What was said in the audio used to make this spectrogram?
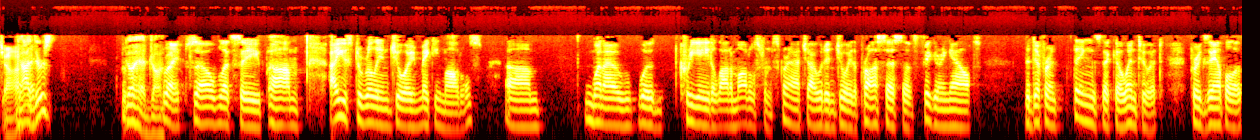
John. God, there's. Go ahead, John. Right. So let's see. Um, I used to really enjoy making models. Um, when I would create a lot of models from scratch, I would enjoy the process of figuring out the different things that go into it. For example,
